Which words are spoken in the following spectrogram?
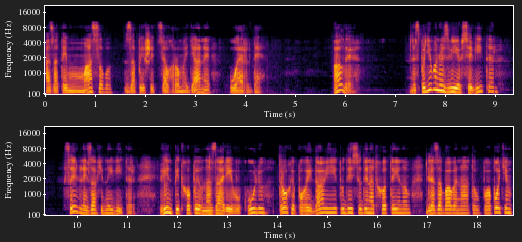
а затим масово запишеться в громадяни УРД. Але несподівано звіявся вітер, сильний західний вітер. Він підхопив Назарієву кулю, трохи погойдав її туди-сюди над хотином для забави натовпу, а потім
